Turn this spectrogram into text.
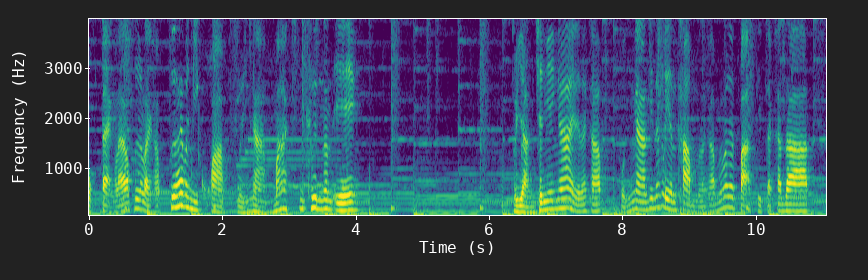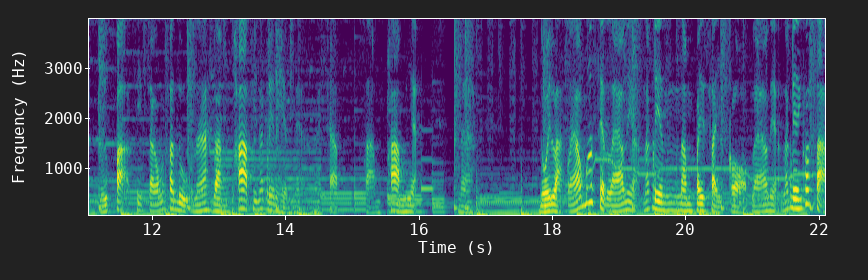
ตกแต่งแล้วเพื่ออะไรครับ เพื่อให้มันมีความสวยงามมากยิ่งขึ้นนั่นเอง ตัวอย่างเช่นง่ายๆเลยนะครับ ผลงานที่นักเรียนทำนะครับ ไม่ว่าจะปะติดจากกระดาษ หรือปะติดจากวัสดุนะดังภาพที่นักเรียนเห็นเนี่ยนะครับสามภาพเนี่ยนะโดยหลักแล้วเมื่อเสร็จแล้วเนี่ยนักเรียนนำไปใส่กรอบแล้วเนี่ยนักเรียนก็สา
